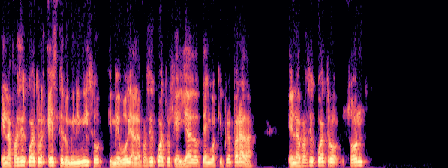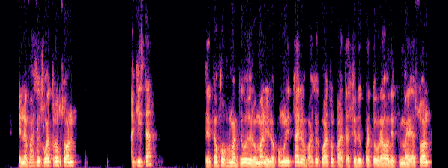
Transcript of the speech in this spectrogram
en la fase 4 este lo minimizo y me voy a la fase 4 que ya lo tengo aquí preparada. En la fase 4 son en la fase 4 son, aquí está, del campo formativo de lo humano y lo comunitario, fase 4 para tercero y cuarto grado de primaria. Son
